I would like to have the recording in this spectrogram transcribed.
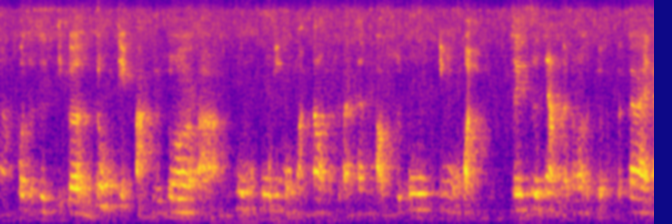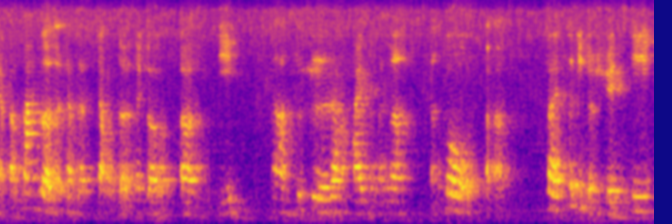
啊，或者是几个重点吧，比如说呃，父母姑英文馆，那我们就改成老师姑英文馆，类似这样的，然后有大概两到三个的这样的小的那个呃题，那就是让孩子们呢能够呃在这一个学期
